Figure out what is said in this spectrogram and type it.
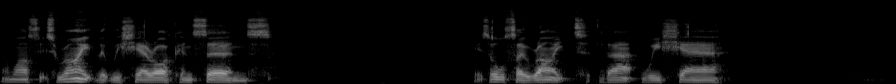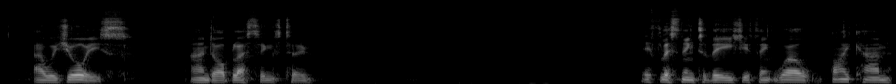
And whilst it's right that we share our concerns, it's also right that we share our joys and our blessings too. If listening to these you think, well, I can,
